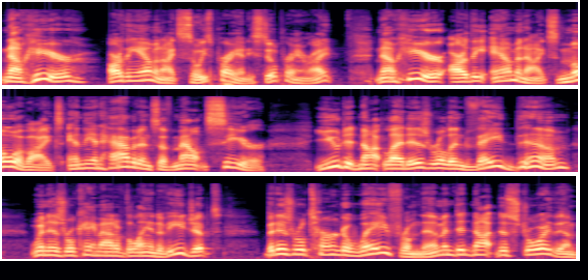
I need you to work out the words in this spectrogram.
Now here are the Ammonites. So he's praying, he's still praying, right? Now here are the Ammonites, Moabites, and the inhabitants of Mount Seir you did not let Israel invade them when Israel came out of the land of Egypt, but Israel turned away from them and did not destroy them.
